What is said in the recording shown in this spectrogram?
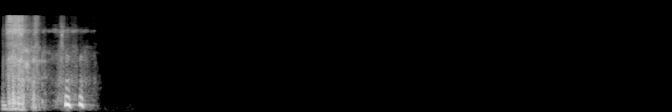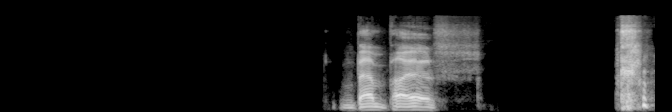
Vampires.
